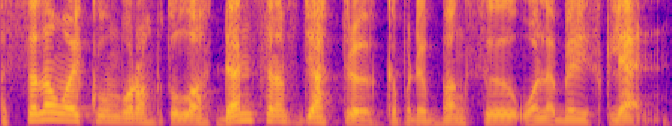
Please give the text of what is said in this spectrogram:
Assalamualaikum warahmatullahi dan salam sejahtera kepada bangsa Walaberi sekalian.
